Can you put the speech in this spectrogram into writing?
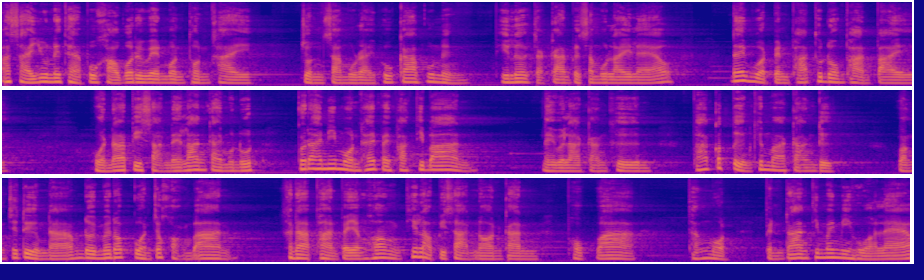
อาศัยอยู่ในแถบภูเขาบริเวณมณฑลไคจนซามูไรผู้กล้าผู้หนึ่ง ที่เลิกจากการเป็นซามูไรแล้ว ได้บวชเป็นพระธุดงผ่านไป หัวหน้าปีศาจในร่างกายมนุษย์ ก็ได้นิมนต์ให้ไปพักที่บ้าน ในเวลากลางคืน พระก็ตื่นขึ้นมากลางดึก หวังจะดื่มน้ำโดยไม่รบกวนเจ้าของบ้าน ขณะผ่านไปยังห้องที่เหล่าปีศาจนอนกัน พบว่า ทั้งหมดเป็นร่างที่ไม่มีหัวแล้ว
